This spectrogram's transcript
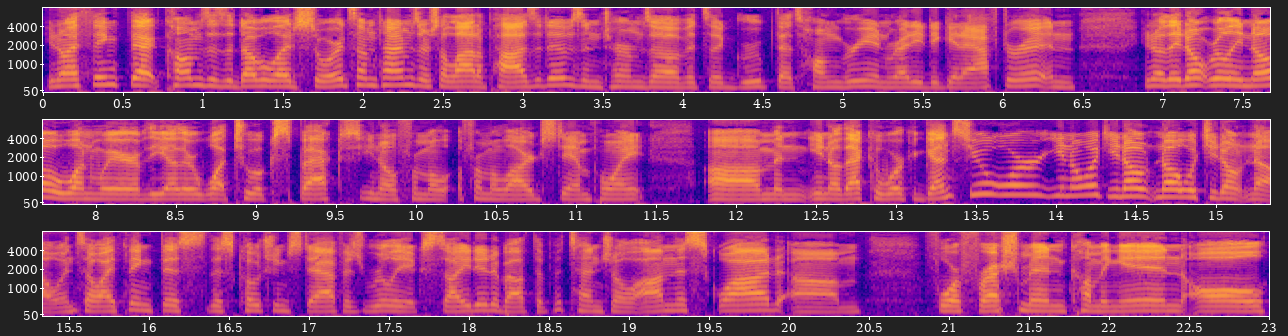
you know, I think that comes as a double edged sword. Sometimes there's a lot of positives in terms of it's a group that's hungry and ready to get after it. And, you know, they don't really know one way or the other what to expect, you know, from a, from a large standpoint. Um, and you know that could work against you, or you know what, you don't know what you don't know. And so I think this this coaching staff is really excited about the potential on this squad. Um, four freshmen coming in, all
